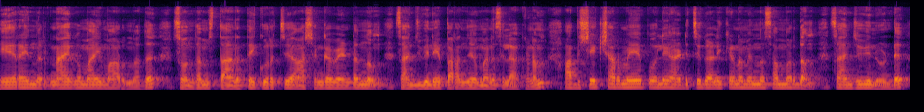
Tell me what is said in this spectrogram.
ഏറെ നിർണായകമായി മാറുന്നത്. സ്വന്തം സ്ഥാനത്തെക്കുറിച്ച് ആശങ്ക വേണ്ടെന്നും സഞ്ജുവിനെ പറഞ്ഞ് മനസ്സിലാക്കണം. അഭിഷേക് ശർമ്മയെ പോലെ അടിച്ചു കളിക്കണമെന്ന സമ്മർദ്ദം സഞ്ജുവിനുണ്ട്.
